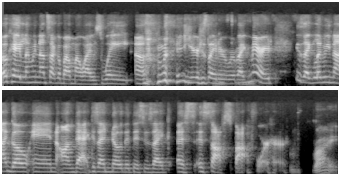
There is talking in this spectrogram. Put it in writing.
okay let me not talk about my wife's weight. Um, years later we're like mm-hmm. married. He's like let me not go in on that because i know that this is like a, a soft spot for her. Right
